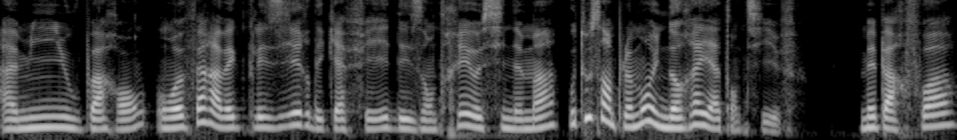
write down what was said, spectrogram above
Amis ou parents ont offert avec plaisir des cafés, des entrées au cinéma ou tout simplement une oreille attentive. Mais parfois,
